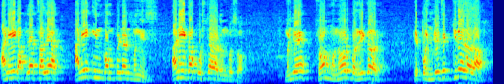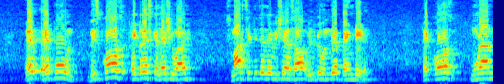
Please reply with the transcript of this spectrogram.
आणि एक आपल्या चल्याक आणि एक इनकॉम्पिटंट मनीस आणि एका पोस्टार हाडून बसप म्हणजे फ्रॉम मनोहर पर्रीकर हे पणजेचे कितें जालां हे हे पळोवन डिस्कॉज कॉज एड्रेस केल्या शिवाय स्मार्ट सिटीचे जे विशय आसा will be only a bandaid हे कॉज मुळान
